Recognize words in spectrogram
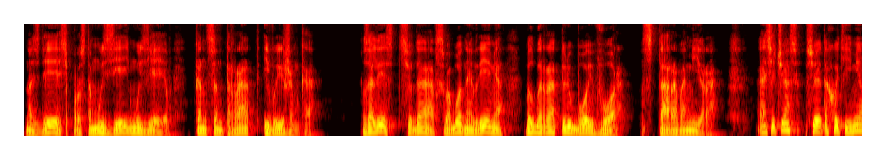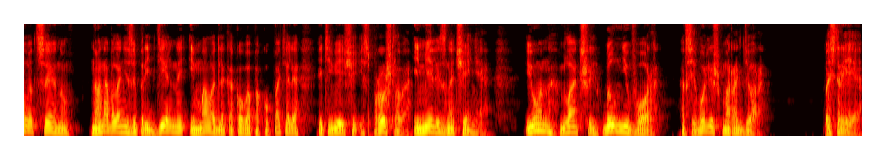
Но здесь просто музей музеев, концентрат и выжимка. Залезть сюда в свободное время был бы рад любой вор старого мира. А сейчас все это хоть и имело цену, но она была незапредельной и мало для какого покупателя эти вещи из прошлого имели значение. И он, младший, был не вор, а всего лишь мародер. «Быстрее!»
